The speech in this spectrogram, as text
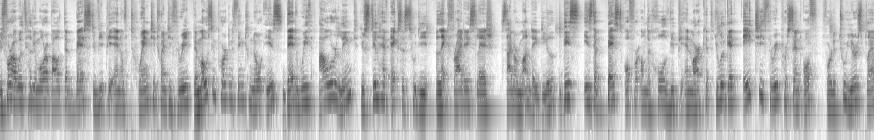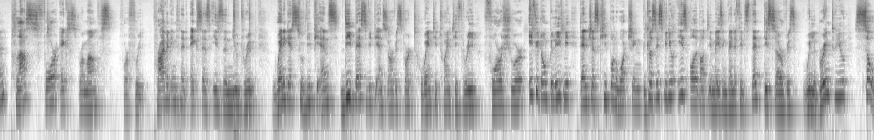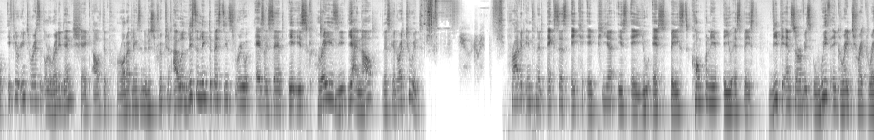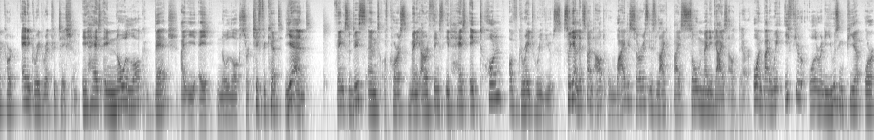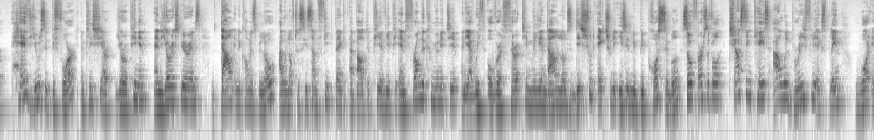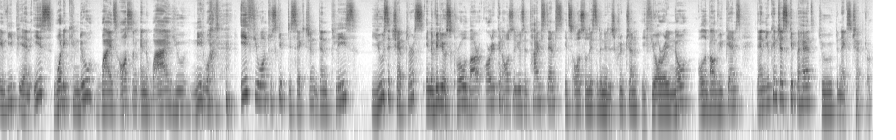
Before I will tell you more about the best VPN of 2023, the most important thing to know is that with our link, you still have access to the Black Friday slash Cyber Monday deal. This is the best offer on the whole VPN market. You will get 83% off for the two years plan plus four extra months for free. Private internet access is the new drip when it gets to VPNs, the best VPN service for 2023 for sure. If you don't believe me, then just keep on watching because this video is all about the amazing benefits that this service will bring to you. So if you're interested already, then check out the product links in the description. I will list and link the best deals for you. As I said, it is crazy. Yeah, and now let's get right to it. Private Internet Access, aka PIA, is a US based company, a US based VPN service with a great track record and a great reputation. It has a no log badge, i.e. a no log certificate. Yeah, and Thanks to this and of course many other things, it has a ton of great reviews. So yeah, let's find out why this service is liked by so many guys out there. Oh, and by the way, if you're already using PIA or have used it before, then please share your opinion and your experience down in the comments below. I would love to see some feedback about the PIA VPN from the community. And yeah, with over 30 million downloads, this should actually easily be possible. So first of all, just in case, I will briefly explain what a VPN is, what it can do, why it's awesome and why you need one. if you want to skip this section, then please use the chapters in the video scroll bar or you can also use the timestamps. It's also listed in the description. If you already know all about VPNs, then you can just skip ahead to the next chapter.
